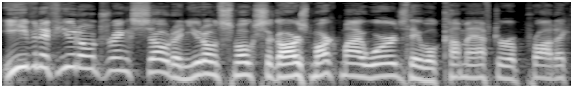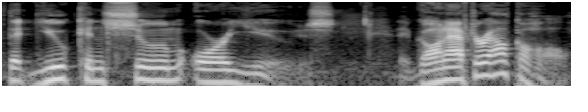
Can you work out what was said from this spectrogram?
Even if you don't drink soda and you don't smoke cigars, mark my words, they will come after a product that you consume or use. They've gone after alcohol.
